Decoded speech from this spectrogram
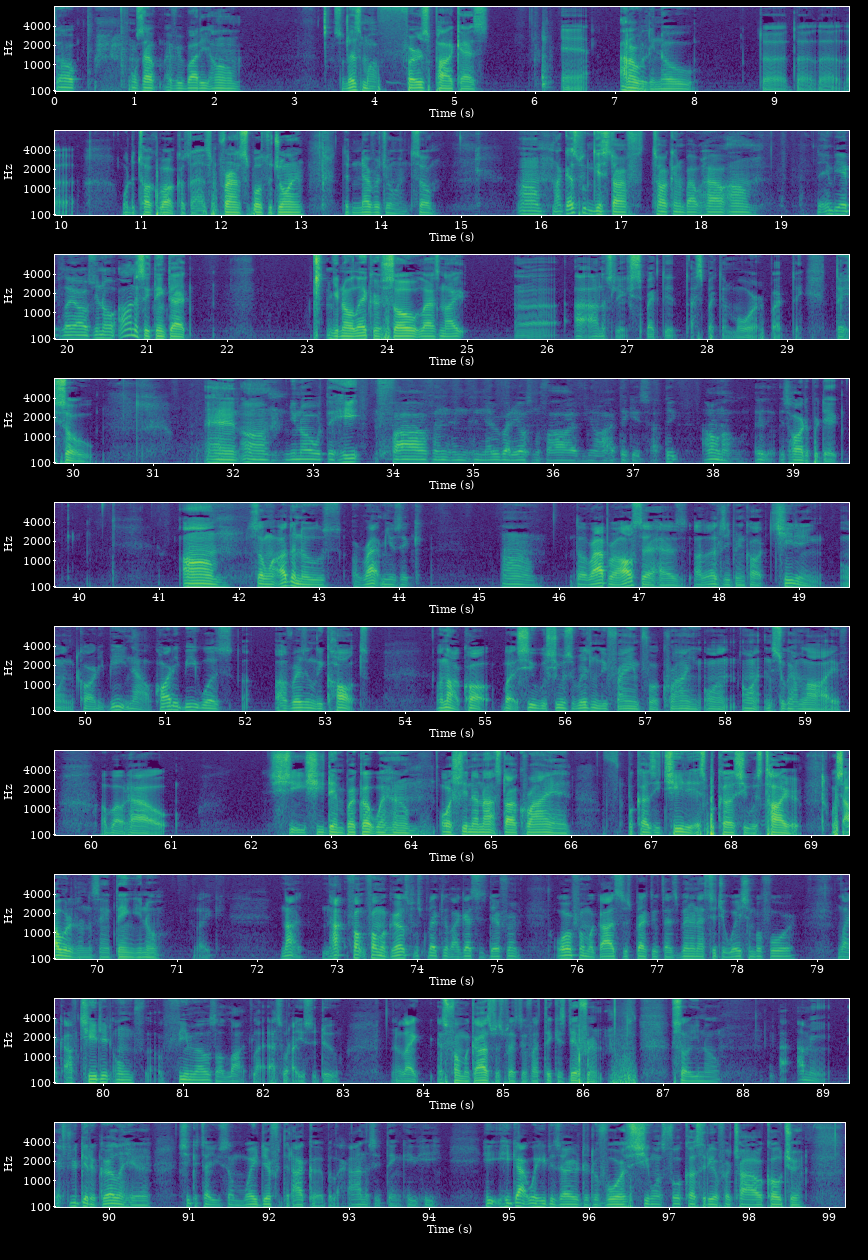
So, what's up, everybody? Um, so this is my first podcast, and I don't really know the the the, the what to talk about because I have some friends supposed to join that never joined. So, um, I guess we can get started talking about how um the NBA playoffs. You know, I honestly think that you know Lakers sold last night. Uh, I honestly expected expected more, but they they sold. And um, you know, with the Heat five and, and, and everybody else in the five, you know, I think it's I think I don't know. It, it's hard to predict. Um, so in other news, rap music, um, the rapper Offset has allegedly been caught cheating on Cardi B. Now, Cardi B was originally caught well not caught, but she was she was originally framed for crying on on Instagram Live about how she she didn't break up with him or she did not start crying because he cheated. It's because she was tired, which I would have done the same thing, you know, like not not from from a girl's perspective. I guess it's different, or from a guy's perspective that's been in that situation before. Like I've cheated on f- females a lot. Like that's what I used to do. Like it's from a guy's perspective, I think it's different. So you know, I, I mean, if you get a girl in here, she could tell you something way different than I could. But like, I honestly think he he he he got what he deserved. The divorce. She wants full custody of her child. Kulture.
